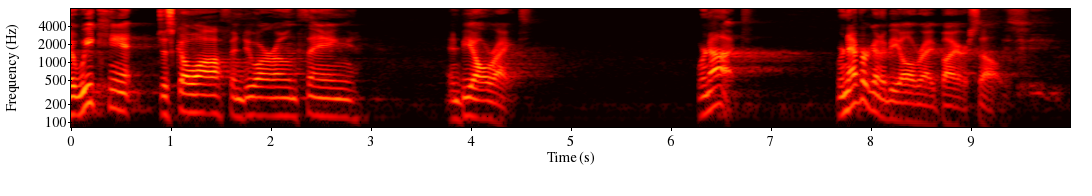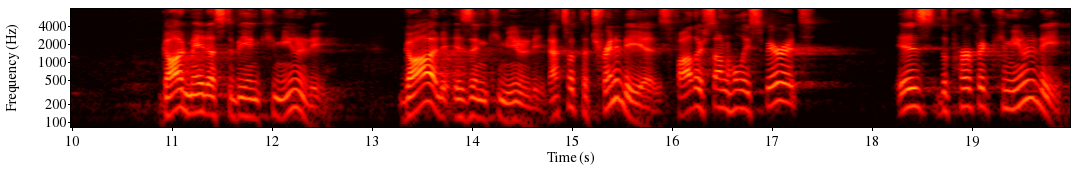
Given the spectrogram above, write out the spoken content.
that we can't just go off and do our own thing and be all right. We're not. We're never going to be all right by ourselves. God made us to be in community. God is in community. That's what the Trinity is. Father, Son, Holy Spirit is the perfect community,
